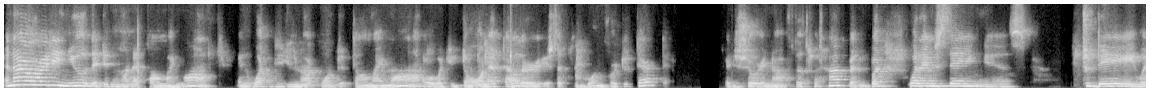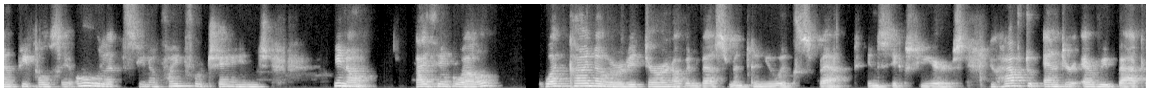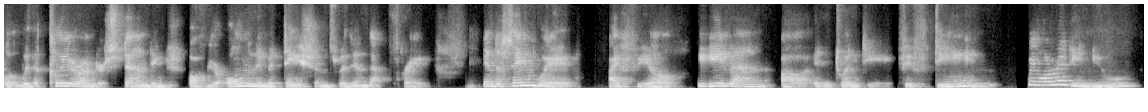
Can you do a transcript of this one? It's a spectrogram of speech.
And I already knew they didn't want to tell my mom. And what did you not want to tell my mom, or what you don't want to tell her, is that you're going for Duterte. And sure enough, that's what happened. But what I'm saying is, today, when people say, oh, let's, you know, fight for change, you know, I think, well, what kind of a return of investment can you expect in six years? You have to enter every battle with a clear understanding of your own limitations within that fray. In the same way, I feel even uh, in 2015, we already knew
